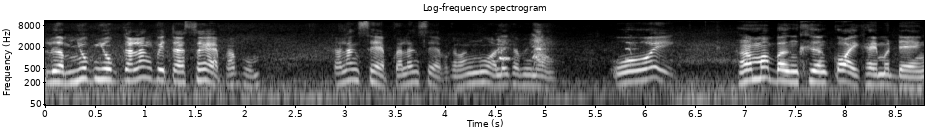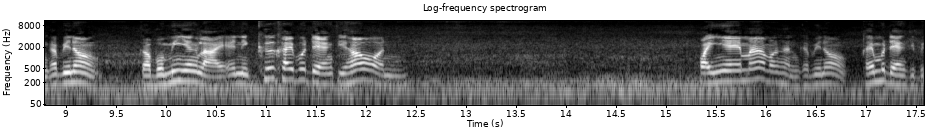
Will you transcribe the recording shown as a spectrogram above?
เหลื่อมยุบยุบกำลังไปแต่แสบครับผมกำลังแสบกำลังแสบกำลังนัวเลยครับพี่น้อง โอ้ยเฮามาเบิงเครื่องก้อยไข่มดแดงครับพี่น้องกับบ่มียังหลายอันนี้คือไข่มดแดงที่เฮาอันไปแง่มาบางหันครับพี่น้องไข่มดแดงที่ไป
